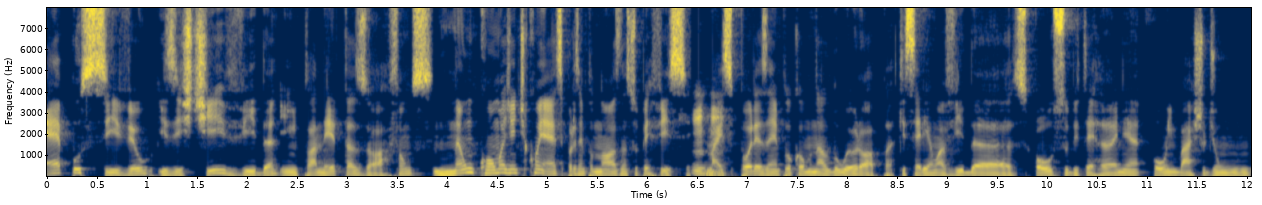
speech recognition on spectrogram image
é possível existir vida em planetas órfãos, não como a gente conhece, por exemplo, nós na superfície, Uhum. mas, por exemplo, como na Lua Europa, que seria uma vida ou subterrânea ou embaixo de um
